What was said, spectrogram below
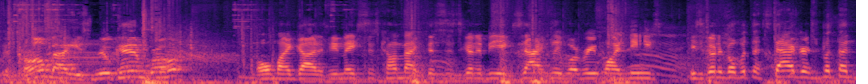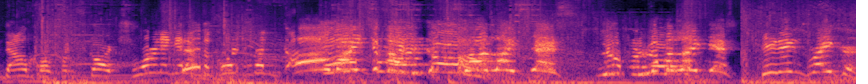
The comeback is Liu Kang, bro. Oh my god, if he makes his comeback, this is gonna be exactly what Rewind needs. He's gonna go with the staggers, but the down poke from Scar, trying to get out the corner. The- oh, oh my my god! God! Not like this! No, Not like this! He didn't break her!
